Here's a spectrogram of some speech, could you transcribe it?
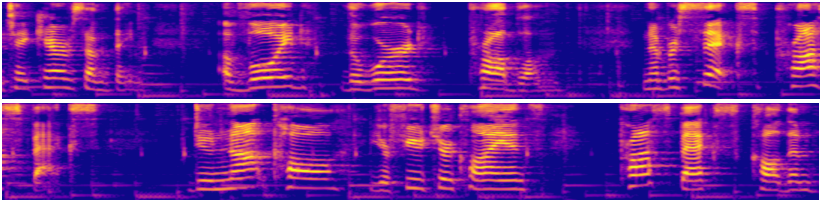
to take care of something. Avoid the word problem. Number six, prospects. Do not call your future clients prospects, call them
